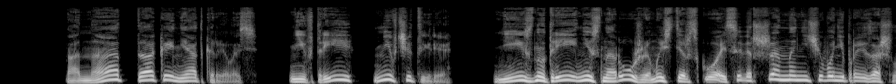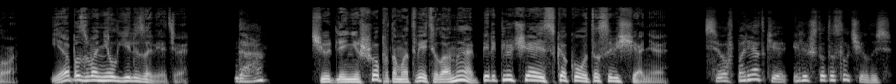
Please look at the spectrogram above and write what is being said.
Она так и не открылась. Ни в три, ни в четыре. Ни изнутри, ни снаружи мастерской совершенно ничего не произошло. Я позвонил Елизавете. «Да». Чуть ли не шепотом ответила она, переключаясь с какого-то совещания. «Все в порядке или что-то случилось?»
